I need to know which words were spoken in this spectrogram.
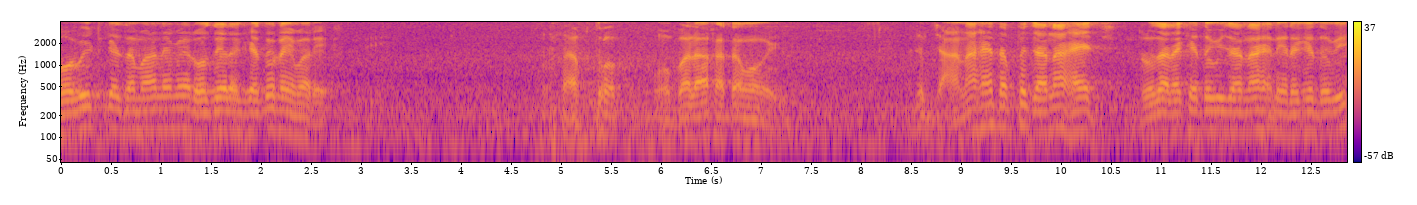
कोविड के ज़माने में रोज़े रखे तो नहीं मरे। अब तो वो बला ख़त्म हो गई। जब जाना है, तब तो जाना है रोज़ा रखे तो भी जाना है, नहीं रखे तो भी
